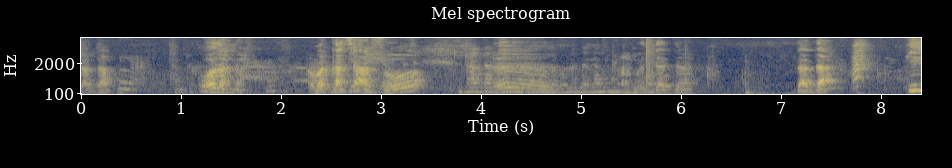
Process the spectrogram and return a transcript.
দাদা? ও দাদা। আমার কাছে আসো। আমার দাদা। দাদা? কি?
